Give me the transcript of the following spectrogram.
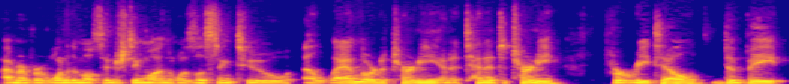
I remember one of the most interesting ones was listening to a landlord attorney and a tenant attorney for retail debate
